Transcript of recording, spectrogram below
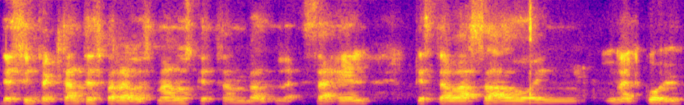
desinfectantes para las manos, que están, gel que está basado en, alcohol.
